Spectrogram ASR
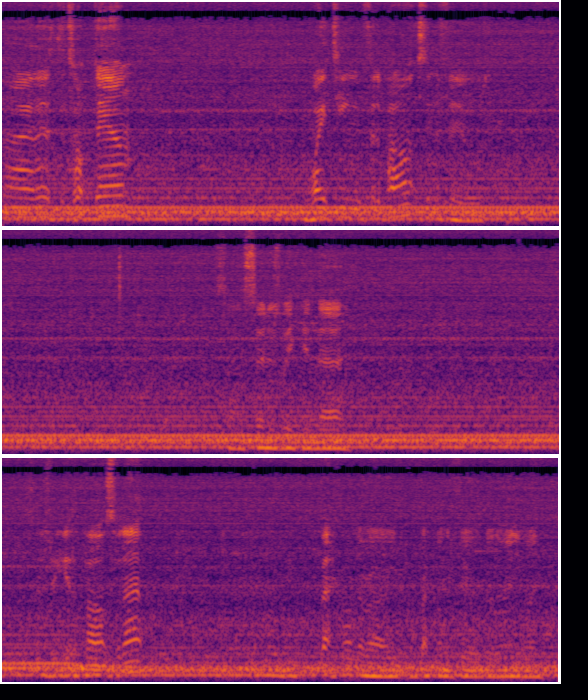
So there's the TopDown, waiting for the parts in the field. So as soon as we can, uh, as soon as we get the parts for that, back on the road, back on the field with them anyway.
